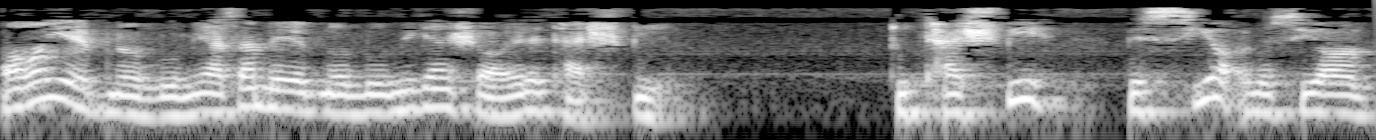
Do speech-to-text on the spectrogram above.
آقای ابن رومی اصلا به ابن رومی میگن شاعر تشبیه. تو تشبیه بسیار بسیار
